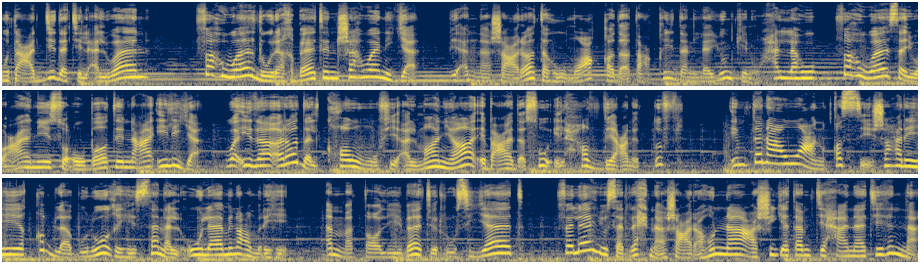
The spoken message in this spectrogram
متعددة الألوان فهو ذو رغبات شهوانية بأن شعراته معقدة تعقيدا لا يمكن حله فهو سيعاني صعوبات عائلية. وإذا أراد القوم في ألمانيا إبعاد سوء الحظ عن الطفل امتنعوا عن قص شعره قبل بلوغه السنة الأولى من عمره. أما الطالبات الروسيات فلا يسرحن شعرهن عشية امتحاناتهن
